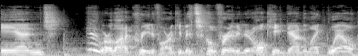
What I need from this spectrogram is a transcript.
And yeah, there were a lot of creative arguments over. it. I mean, it all came down to like, well,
